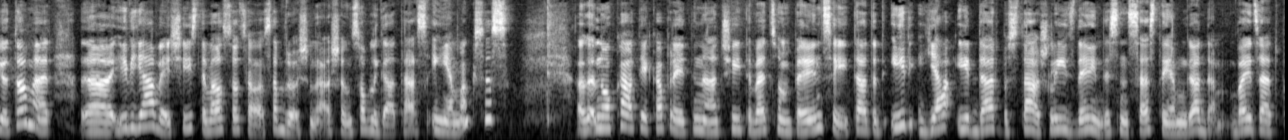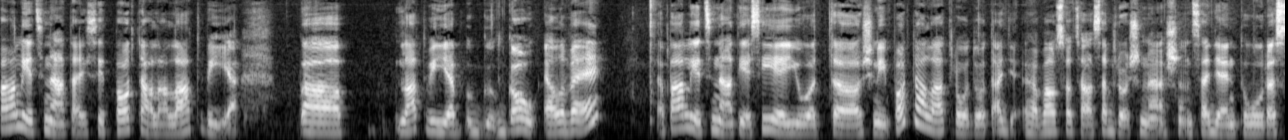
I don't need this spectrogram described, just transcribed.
jo tomēr uh, ir jāveic šīs valsts sociālās apdrošināšanas obligātās iemaksas. Uh, no kā tiek aprēķināta šī vecuma pensija? Tātad, ir, ja ir darba stāsts līdz 96. gadam, vajadzētu pārliecināties, ir portālā Latvijā. Uh, Latvija GoLV pārliecināties, ieejot šī portālā, atrodot aģe, valsts sociālās apdrošināšanas aģentūras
